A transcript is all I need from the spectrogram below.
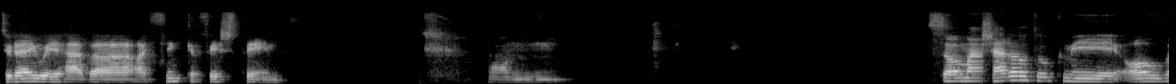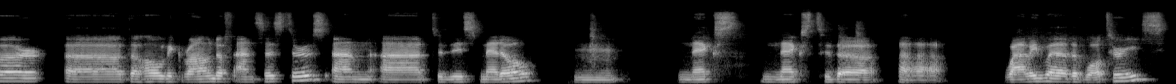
Today we have, uh, I think, a fish theme. Um, so my shadow took me over uh, the holy ground of ancestors and uh, to this meadow mm, next next to the uh, valley where the water is.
